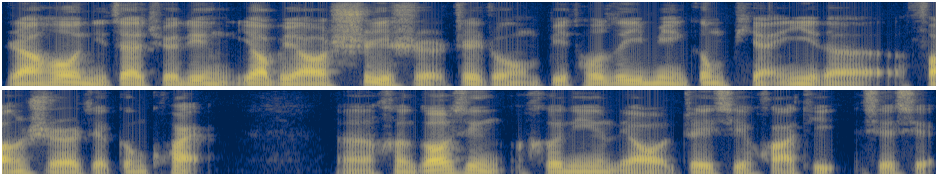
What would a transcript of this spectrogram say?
然后你再决定要不要试一试这种比投资移民更便宜的方式，而且更快。呃，很高兴和您聊这些话题，谢谢。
